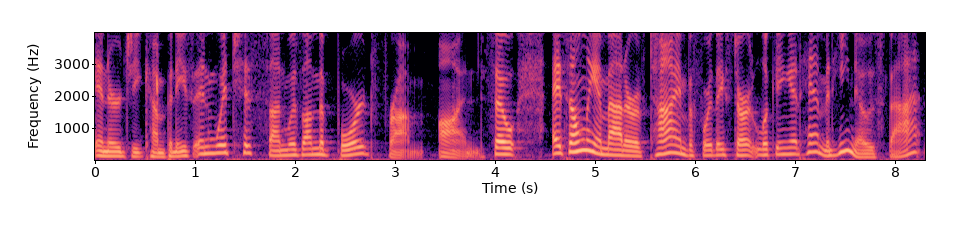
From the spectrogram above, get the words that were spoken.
energy companies in which his son was on the board from on. So it's only a matter of time before they start looking at him, and he knows that.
